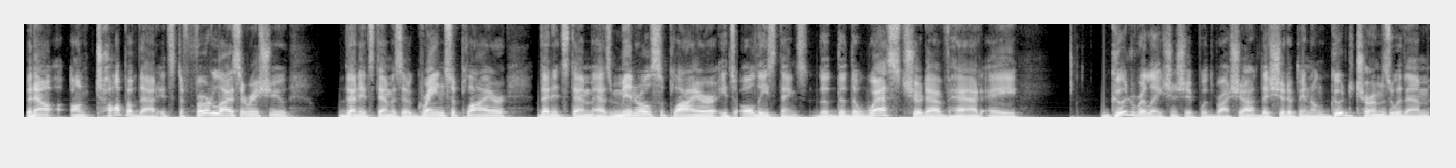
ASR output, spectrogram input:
But now on top of that, it's the fertilizer issue, then it's them as a grain supplier, then it's them as mineral supplier. It's all these things. The, the, the West should have had a good relationship with Russia. They should have been on good terms with them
